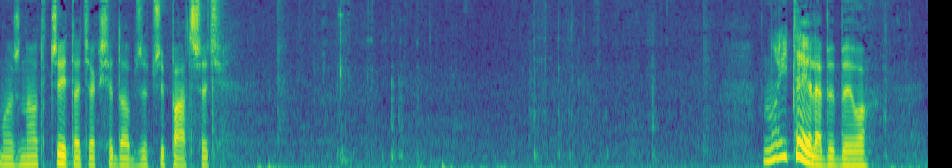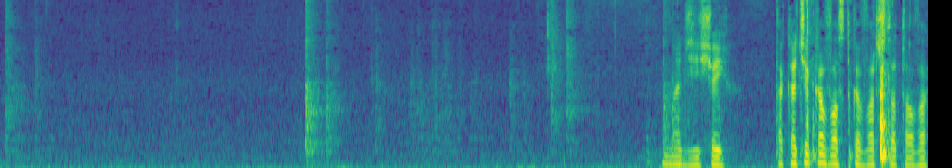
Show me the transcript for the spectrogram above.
można odczytać, jak się dobrze przypatrzeć. No i tyle by było. Na dzisiaj. Taka ciekawostka warsztatowa.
